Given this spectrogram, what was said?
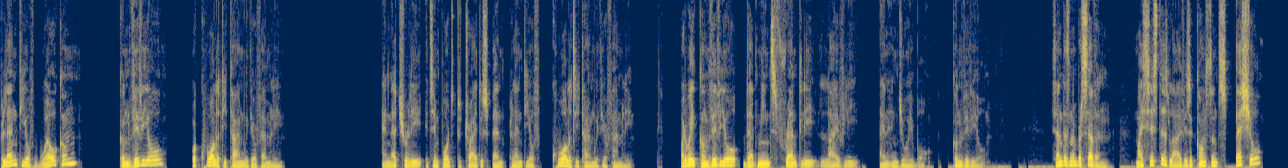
plenty of welcome, convivial, or quality time with your family. And naturally, it's important to try to spend plenty of quality time with your family. By the way, convivial, that means friendly, lively, and enjoyable. Convivial. Sentence number seven. My sister's life is a constant special,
